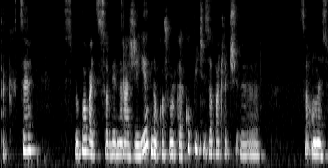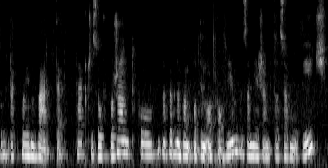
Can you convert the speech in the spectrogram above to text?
tak chcę spróbować sobie na razie jedną koszulkę kupić i zobaczyć, y, co one są, tak powiem, warte. Tak, czy są w porządku. Na pewno Wam o tym opowiem, bo zamierzam to zamówić.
